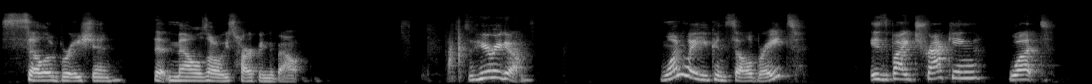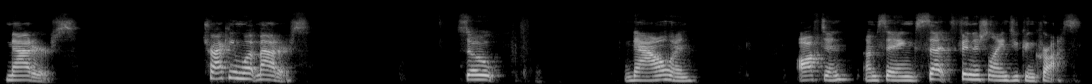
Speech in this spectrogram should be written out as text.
celebration that Mel's always harping about? So here we go. One way you can celebrate is by tracking what matters. Tracking what matters. So now and often I'm saying set finish lines you can cross.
